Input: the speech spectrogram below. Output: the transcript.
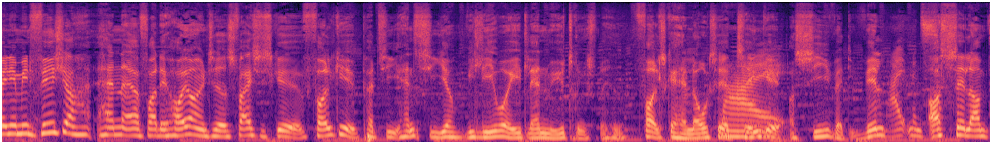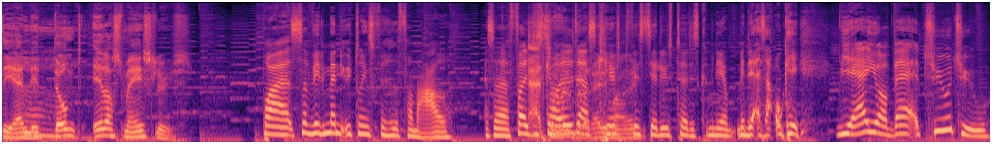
Benjamin Fischer, han er fra det højorienterede svejsiske Folkeparti. Han siger, vi lever i et land med ytringsfrihed. Folk skal have lov til at Nej. tænke og sige, hvad de vil. Nej, men Også selvom det er lidt dumt eller smagsløst. Prøv så vil man ytringsfrihed for meget. Altså, folk Ja, skal holde deres kæft, meget, hvis de har lyst til at diskriminere. Men det, altså, okay, vi er jo, hvad er 2020?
